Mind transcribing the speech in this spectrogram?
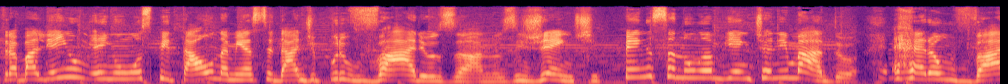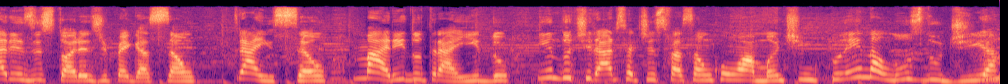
Trabalhei em um- em um hospital na minha cidade por vários anos. E, gente, pensa num ambiente animado. Eram várias histórias de pegação, traição, marido traído, indo tirar satisfação com o amante em plena luz do dia.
